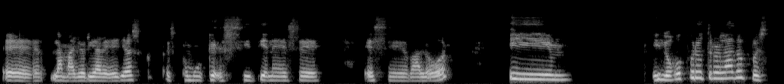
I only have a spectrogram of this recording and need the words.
eh, la mayoría de ellas es como que sí tiene ese, ese valor. Y, y luego, por otro lado, pues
